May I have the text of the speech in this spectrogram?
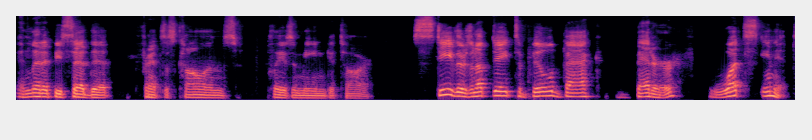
And let it be said that Francis Collins plays a mean guitar. Steve, there's an update to Build Back Better. What's in it?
